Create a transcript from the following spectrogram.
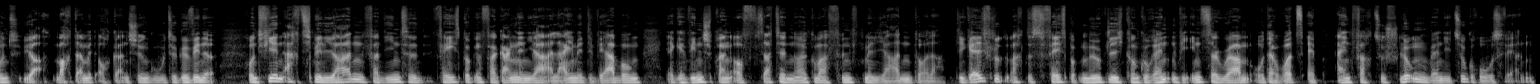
und ja, macht damit auch ganz schön gute Gewinne. Rund 84 Milliarden verdiente Facebook im vergangenen Jahr allein mit Werbung. Der Gewinn sprang auf satte 9,5 Milliarden Dollar. Die Geldflut macht es Facebook möglich, Konkurrenten wie Instagram oder WhatsApp einfach zu schlucken, wenn die zu groß werden.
